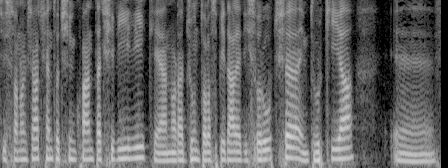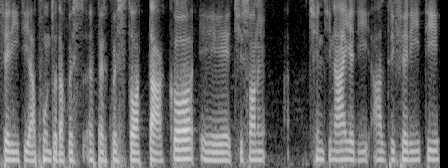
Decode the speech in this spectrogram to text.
Ci sono già 150 civili che hanno raggiunto l'ospedale di Soruc in Turchia, eh, feriti appunto questo, eh, per questo attacco e ci sono centinaia di altri feriti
